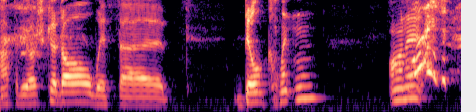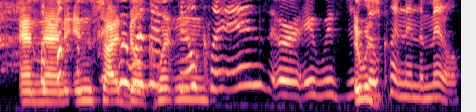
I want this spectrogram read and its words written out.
matryoshka doll with uh, bill clinton on it What? and then inside Wait, bill was clinton it Bill Clinton's or it was just It was- Bill Clinton in the middle?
